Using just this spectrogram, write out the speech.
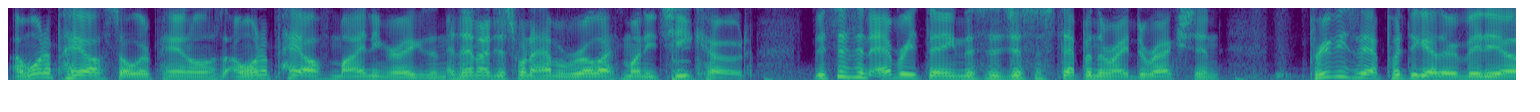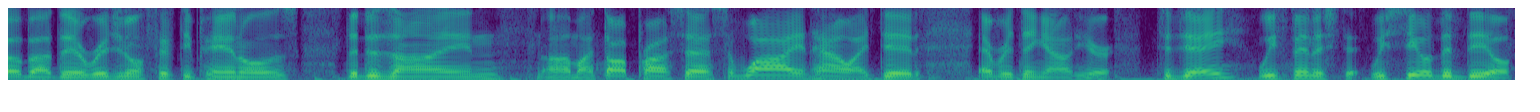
I wanna pay off solar panels, I wanna pay off mining rigs, and, and then I just wanna have a real life money cheat code. This isn't everything, this is just a step in the right direction. Previously, I put together a video about the original 50 panels, the design, uh, my thought process, why and how I did everything out here. Today, we finished it. We sealed the deal.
